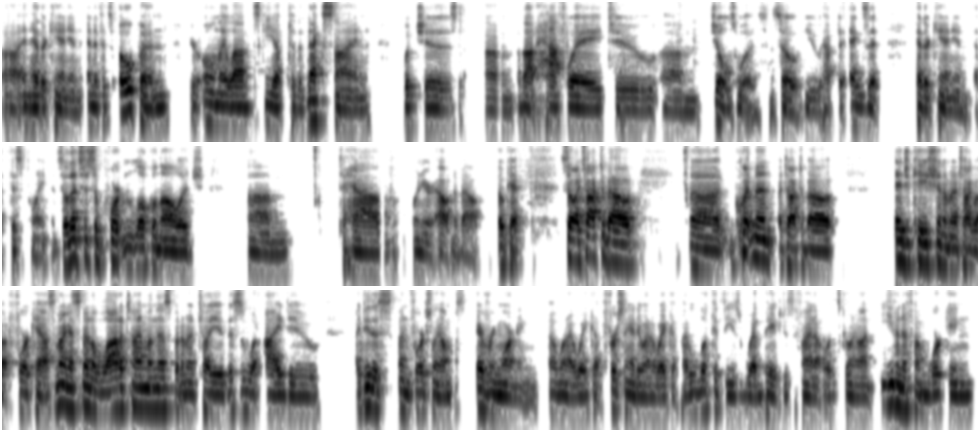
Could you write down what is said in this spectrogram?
uh, in Heather Canyon. And if it's open, you're only allowed to ski up to the next sign, which is um, about halfway to um, Jill's Woods. And so you have to exit Heather Canyon at this point. And so that's just important local knowledge um, to have when you're out and about. Okay, so I talked about uh, equipment, I talked about education, I'm going to talk about forecasts. I'm not going to spend a lot of time on this, but I'm going to tell you this is what I do. I do this unfortunately almost every morning uh, when I wake up. First thing I do when I wake up, I look at these web pages to find out what's going on, even if I'm working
